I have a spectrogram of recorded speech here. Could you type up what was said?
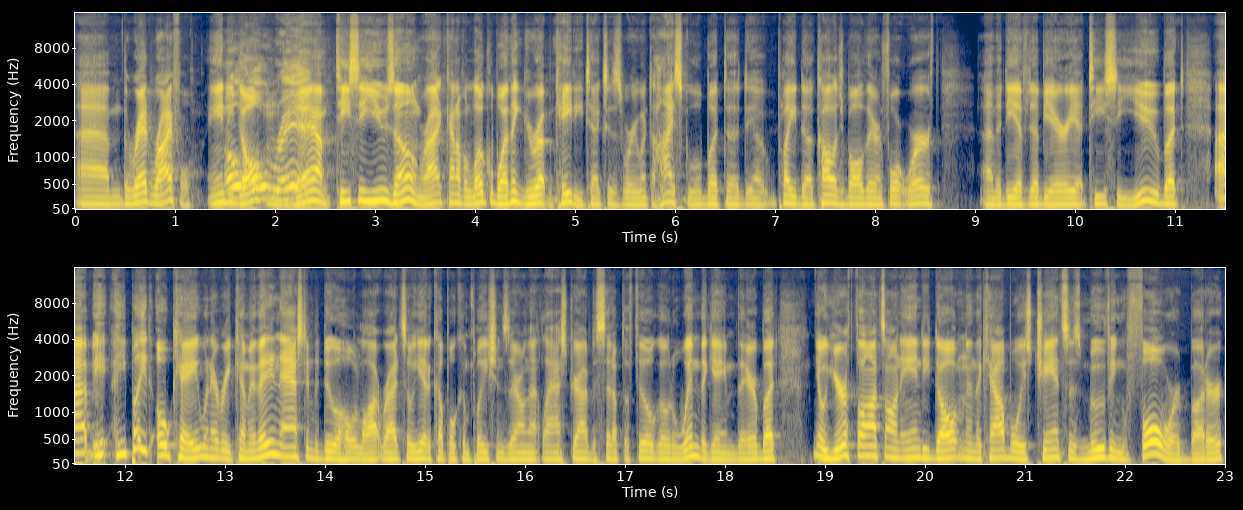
um, the Red Rifle, Andy oh, Dalton, oh, yeah, TCU's own right, kind of a local boy. I think he grew up in Katy, Texas, where he went to high school, but uh, you know, played uh, college ball there in Fort Worth uh, the DFW area at TCU. But uh, he, he, played okay whenever he came in. They didn't ask him to do a whole lot, right? So he had a couple completions there on that last drive to set up the field goal to win the game there. But you know, your thoughts on Andy Dalton and the Cowboys' chances moving forward, Butter,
